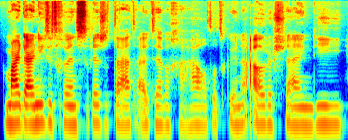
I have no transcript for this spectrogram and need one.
maar daar niet het gewenste resultaat uit hebben gehaald. Dat kunnen ouders zijn die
